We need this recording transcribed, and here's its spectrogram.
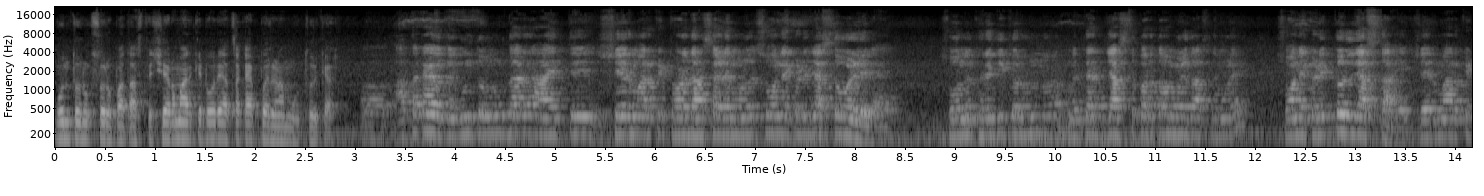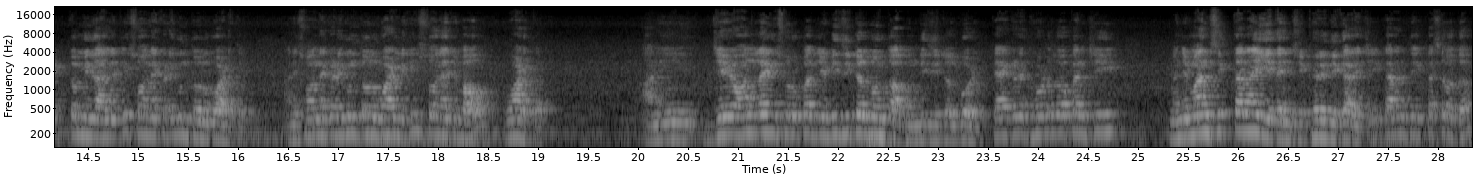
गुंतवणूक स्वरूपात असते. शेअर मार्केटवर याचा काय परिणाम होतो का? आता काय होतं गुंतवणूकदार आहेत ते शेअर मार्केट थोडं ढासळल्यामुळे सोन्याकडे जास्त वळलेले आहे सोनं खरेदी करून मग त्यात जास्त परतावा मिळत असल्यामुळे सोन्याकडे कल जास्त आहे. शेअर मार्केट कमी झाले की सोन्याकडे गुंतवणूक वाढते. आणि सोन्याकडे गुंतवणूक वाढली की सोन्याचे भाव वाढतात. आणि जे ऑनलाईन स्वरूपात जे डिजिटल म्हणतो आपण डिजिटल गोल्ड त्याकडे थोडं लोकांची म्हणजे मानसिकता नाही आहे त्यांची खरेदी करायची. कारण ते कसं होतं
